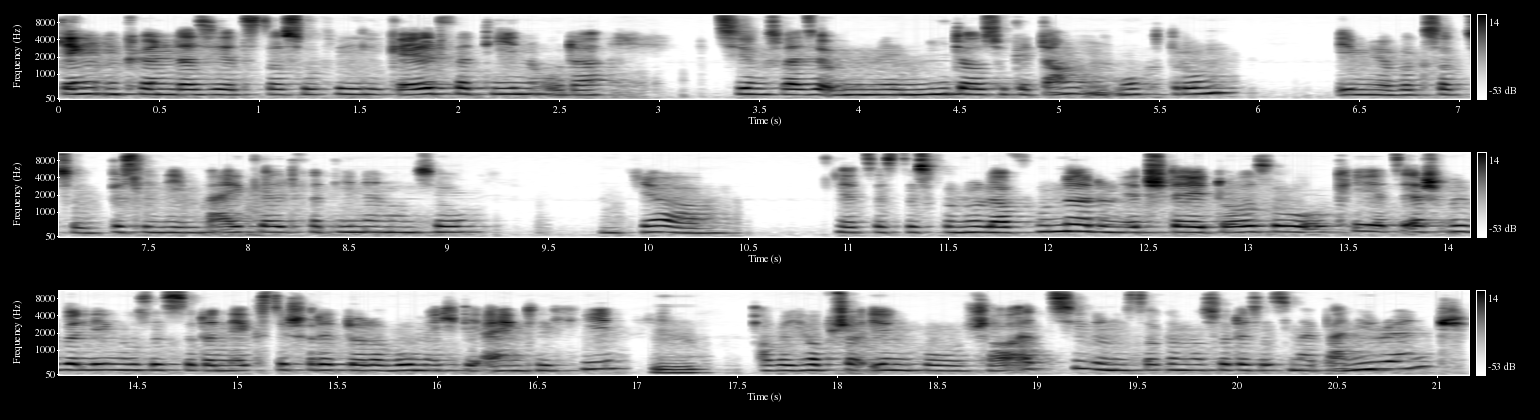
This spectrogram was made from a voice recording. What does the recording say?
denken können, dass ich jetzt da so viel Geld verdiene oder beziehungsweise habe mir nie da so Gedanken gemacht drum. Eben, ich habe gesagt, so ein bisschen nebenbei Geld verdienen und so. Und ja, Jetzt ist das von 0 auf 100 und jetzt stelle ich da so, okay, jetzt erstmal überlegen, was ist so der nächste Schritt oder wo möchte ich eigentlich hin. Mhm. Aber ich habe schon irgendwo schon ein Ziel und ich sage immer so, das ist mein Bunny Ranch.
